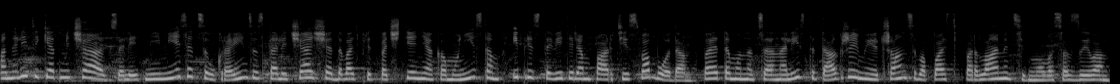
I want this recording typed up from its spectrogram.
Аналитики отмечают, за летние месяцы украинцы стали чаще отдавать предпочтение коммунистам и представителям партии «Свобода». Поэтому националисты также имеют шансы попасть в парламент седьмого созыва.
